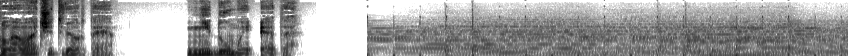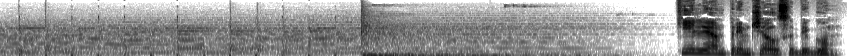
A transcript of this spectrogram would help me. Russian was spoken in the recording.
Глава четвертая. Не думай это. Киллиан примчался бегом,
